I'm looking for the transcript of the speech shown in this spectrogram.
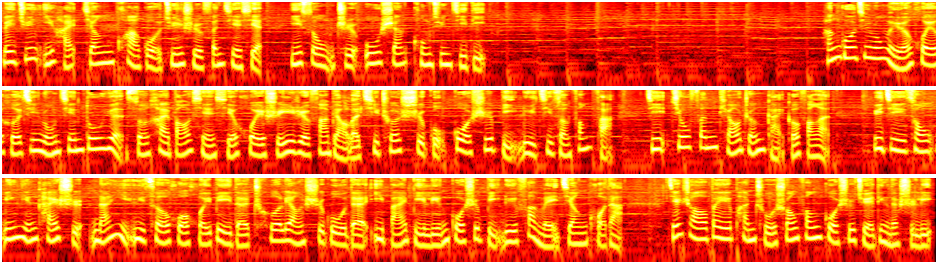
美军遗骸将跨过军事分界线，移送至巫山空军基地。韩国金融委员会和金融监督院损害保险协会十一日发表了汽车事故过失比率计算方法及纠纷调整改革方案。预计从明年开始，难以预测或回避的车辆事故的一百比零过失比率范围将扩大，减少被判处双方过失决定的实例。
